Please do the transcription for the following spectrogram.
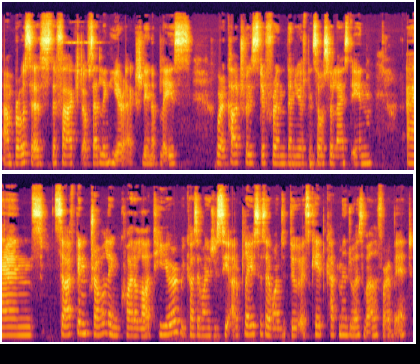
um, process. The fact of settling here actually in a place where culture is different than you have been socialized in. And so I've been traveling quite a lot here because I wanted to see other places. I wanted to escape Kathmandu as well for a bit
